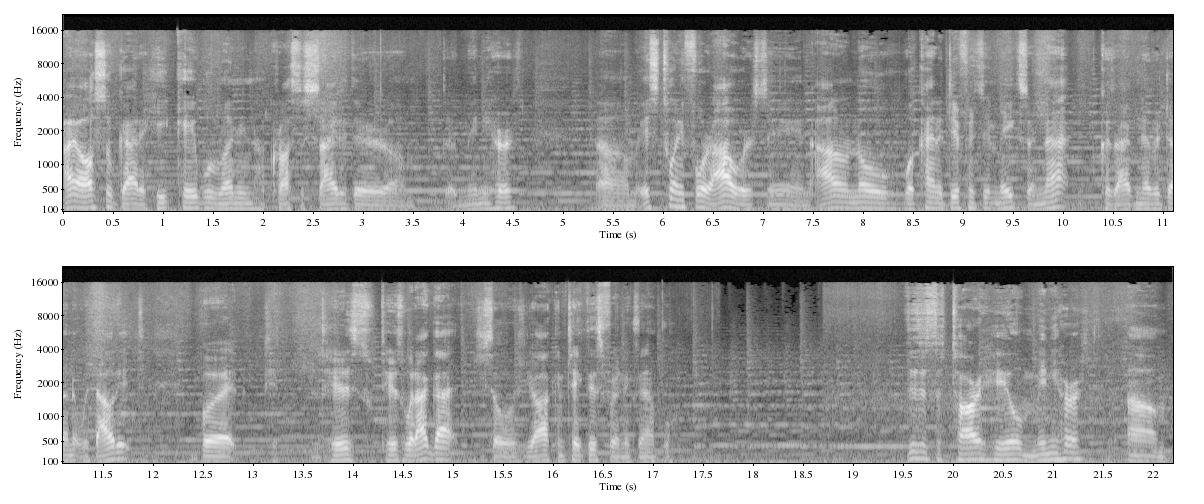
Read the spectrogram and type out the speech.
I also got a heat cable running across the side of their um, their mini hearth Um, it's 24 hours, and I don't know what kind of difference it makes or not because I've never done it without it. But here's here's what I got, so y'all can take this for an example. This is the Tar Heel Mini Hearth. Um,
